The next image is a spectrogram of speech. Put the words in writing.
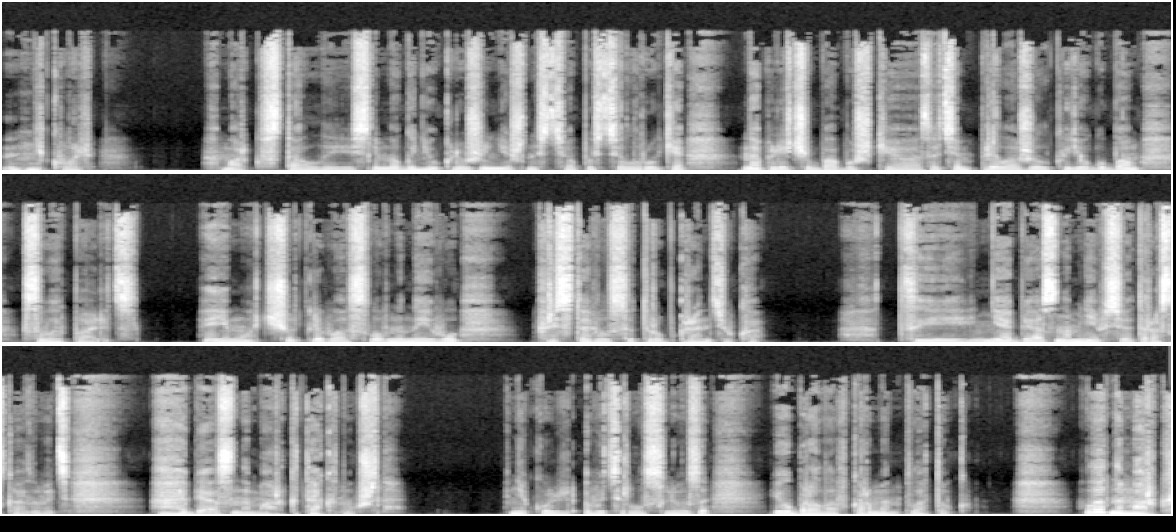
Николь. Марк встал и с немного неуклюжей нежностью опустил руки на плечи бабушки, а затем приложил к ее губам свой палец. Ему отчетливо, словно наяву, представился труп Грандюка. «Ты не обязана мне все это рассказывать?» «Обязана, Марк, так нужно». Николь вытерла слезы и убрала в карман платок. «Ладно, Марк,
